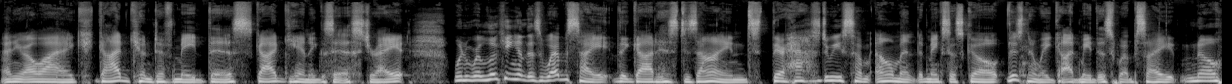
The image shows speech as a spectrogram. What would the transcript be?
And you're like, God couldn't have made this. God can't exist, right? When we're looking at this website that God has designed, there has to be some element that makes us go, there's no way God made this website. No,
